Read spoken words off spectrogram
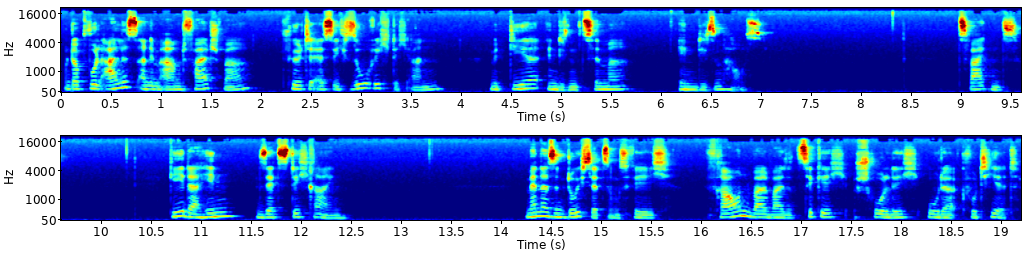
Und obwohl alles an dem Abend falsch war, fühlte es sich so richtig an, mit dir in diesem Zimmer, in diesem Haus. Zweitens. Geh dahin, setz dich rein. Männer sind durchsetzungsfähig, Frauen wahlweise zickig, schrullig oder quotiert.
